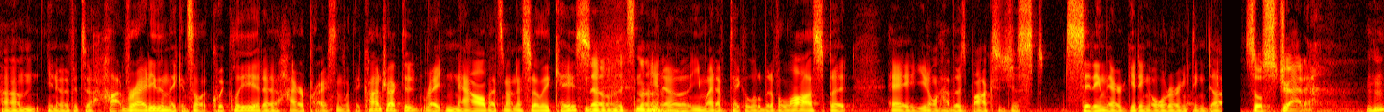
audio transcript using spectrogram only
um, you know, if it's a hot variety, then they can sell it quickly at a higher price than what they contracted. Right now, that's not necessarily the case. No, it's not. You know, you might have to take a little bit of a loss, but hey, you don't have those boxes just sitting there getting older and getting done. So Strata, Mm-hmm.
